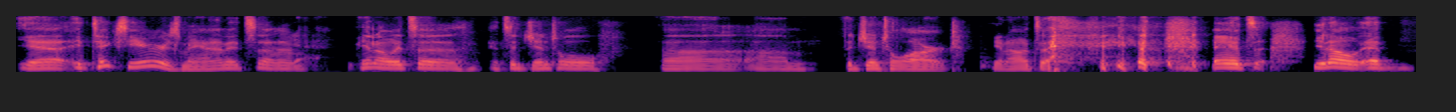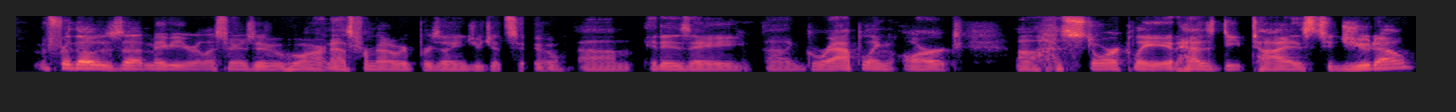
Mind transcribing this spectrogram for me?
yeah, it takes years, man. It's a yeah. you know, it's a it's a gentle uh um the gentle art. You know, it's a it's you know. for those uh, maybe your listeners who, who aren't as familiar with Brazilian Jiu Jitsu, um, it is a uh, grappling art uh, historically, it has deep ties to judo.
